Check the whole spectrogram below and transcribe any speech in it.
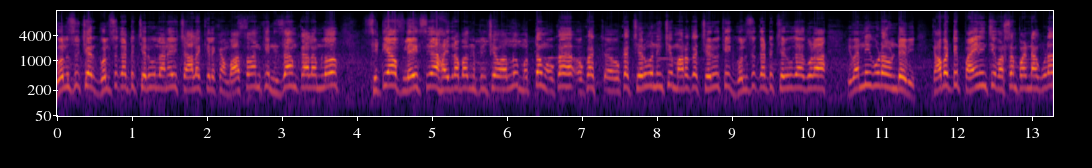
గొలుసు చెరు గొలుసు కట్టు చెరువులు అనేవి చాలా కీలకం. వాస్తవానికి నిజాం కాలంలో సిటీ ఆఫ్ లేక్స్గా హైదరాబాద్ని పిలిచేవాళ్ళు మొత్తం ఒక ఒక ఒక చెరువు నుంచి మరొక చెరువుకి గొలుసు కట్టు చెరువుగా కూడా ఇవన్నీ కూడా ఉండేవి. కాబట్టి పైనుంచి వర్షం పడినా కూడా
